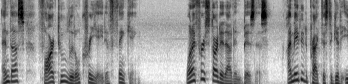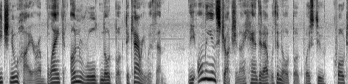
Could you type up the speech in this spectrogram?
and thus far too little creative thinking. When I first started out in business, I made it a practice to give each new hire a blank, unruled notebook to carry with them. The only instruction I handed out with the notebook was to, quote,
